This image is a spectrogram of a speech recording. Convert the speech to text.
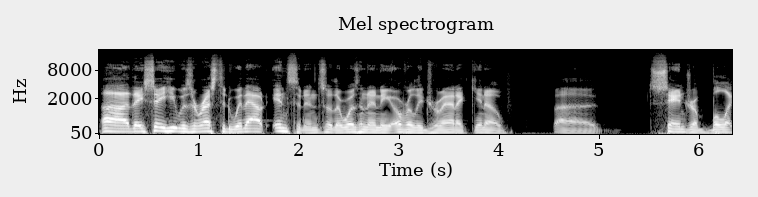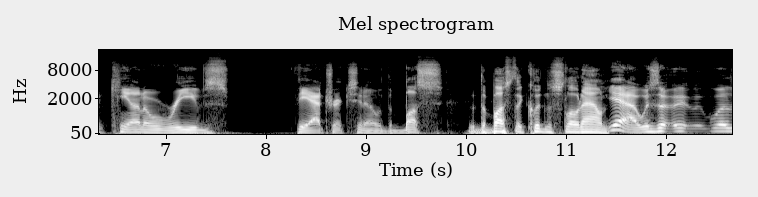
Uh, they say he was arrested without incident, so there wasn't any overly dramatic, you know, uh, Sandra Bullock, Keanu Reeves theatrics. You know, the bus. The bus that couldn't slow down. Yeah, it was. Uh, was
